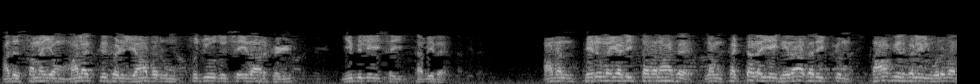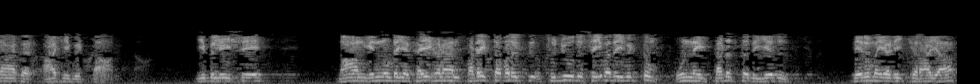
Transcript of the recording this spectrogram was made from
அது சமயம் மலக்குகள் யாவரும் சுஜூது செய்தார்கள் இபிலீசை தவிர. அவன் பெருமையடித்தவனாக நம் கட்டளையை நிராகரிக்கும் காவிர்களில் ஒருவனாக ஆகிவிட்டான். இபிலீஷே நான் என்னுடைய கைகளால் படைத்தவருக்கு சுஜூது செய்வதை விட்டும் உன்னை தடுத்தது எது? பெருமையடிக்கிறாயா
